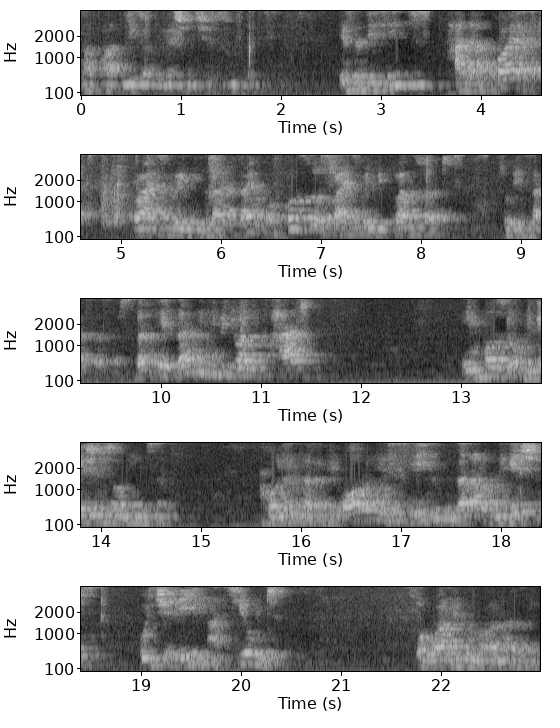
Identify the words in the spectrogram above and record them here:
have had legal relationships with the deceased. If the deceased had acquired rights during his lifetime, of course those rights will be transferred to his successors. But if that individual had imposed obligations on himself voluntarily, or if he, there are obligations which he assumed for one reason or another,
